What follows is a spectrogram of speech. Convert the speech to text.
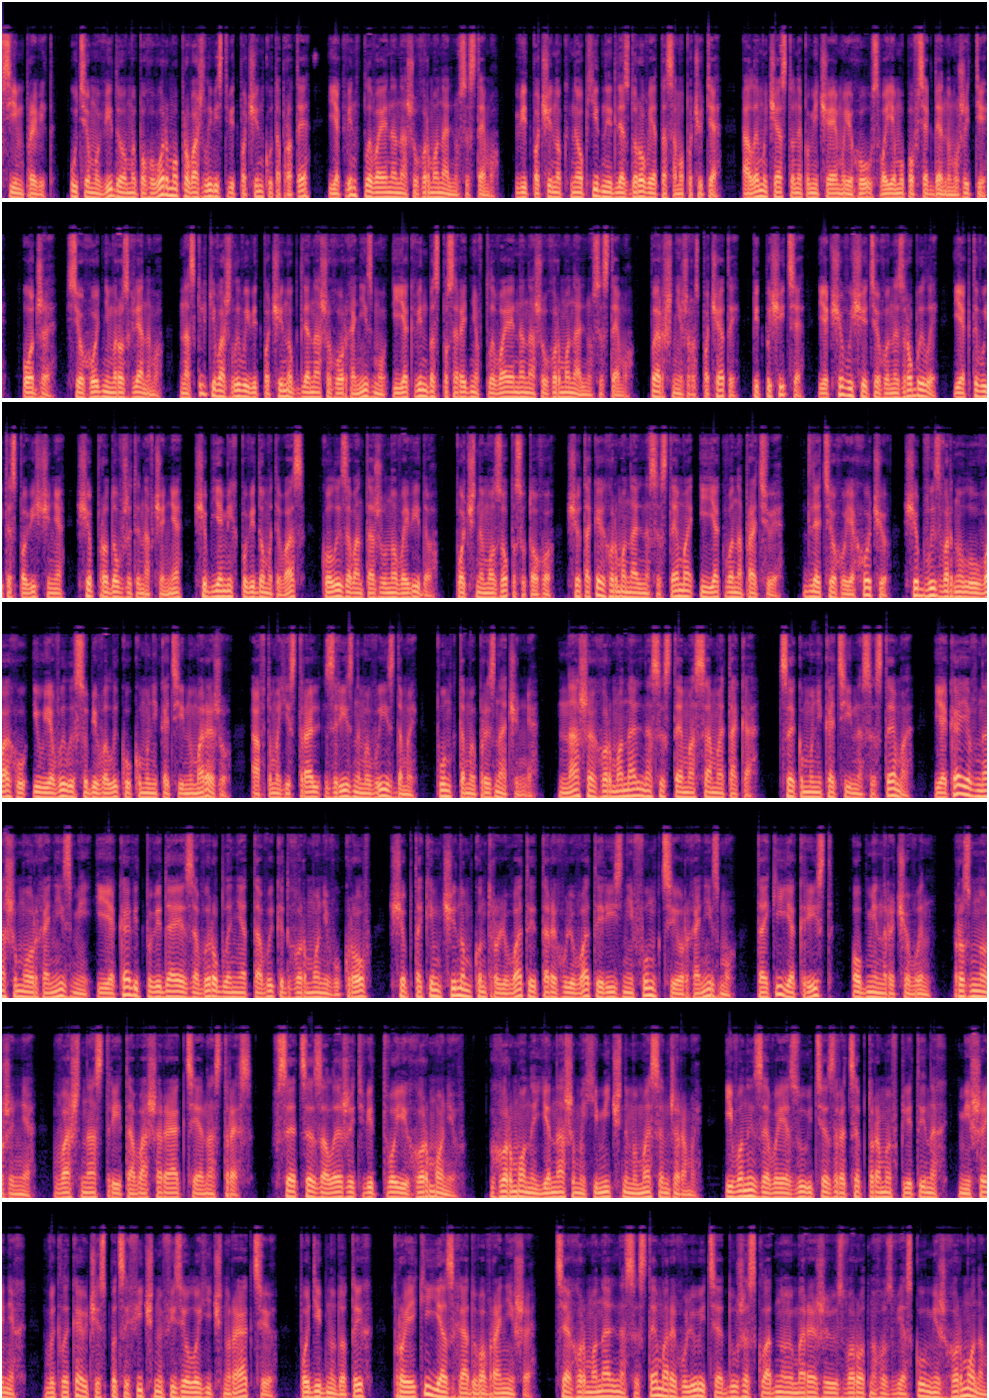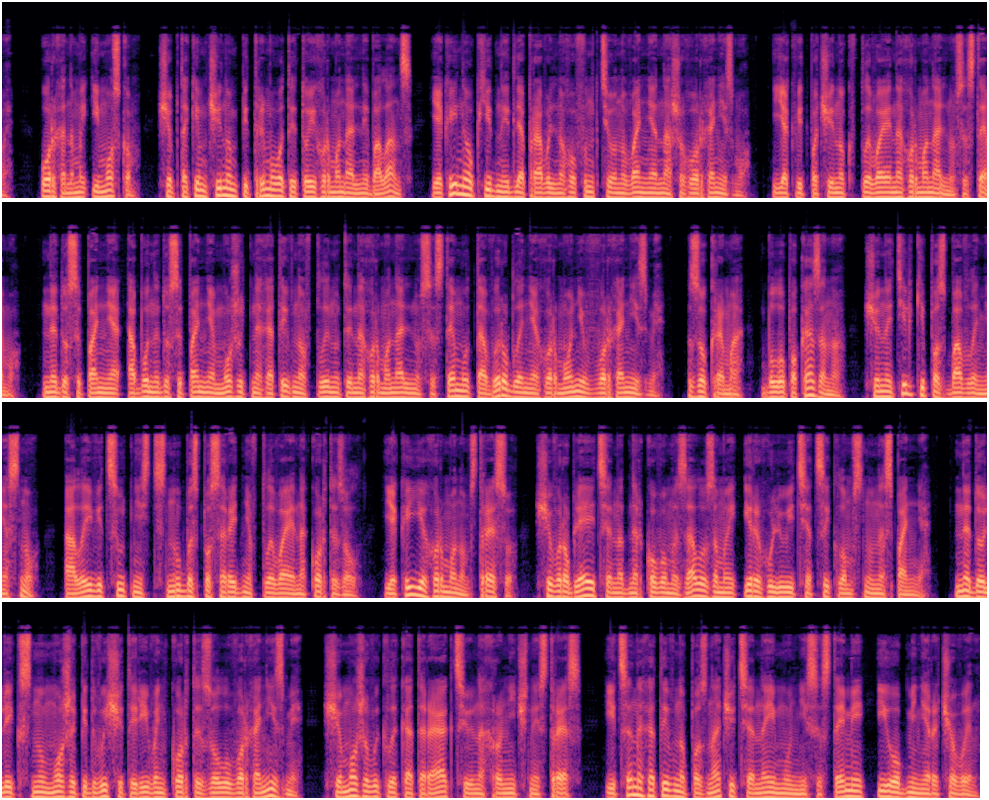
Всім привіт! У цьому відео ми поговоримо про важливість відпочинку та про те, як він впливає на нашу гормональну систему. Відпочинок необхідний для здоров'я та самопочуття, але ми часто не помічаємо його у своєму повсякденному житті. Отже, сьогодні ми розглянемо, наскільки важливий відпочинок для нашого організму і як він безпосередньо впливає на нашу гормональну систему. Перш ніж розпочати, підпишіться, якщо ви ще цього не зробили, і активуйте сповіщення, щоб продовжити навчання, щоб я міг повідомити вас, коли завантажу нове відео. Почнемо з опису того, що таке гормональна система і як вона працює. Для цього я хочу, щоб ви звернули увагу і уявили собі велику комунікаційну мережу, автомагістраль з різними виїздами, пунктами призначення. Наша гормональна система саме така. Це комунікаційна система, яка є в нашому організмі і яка відповідає за вироблення та викид гормонів у кров, щоб таким чином контролювати та регулювати різні функції організму, такі як ріст, обмін речовин, розмноження, ваш настрій та ваша реакція на стрес. Все це залежить від твоїх гормонів. Гормони є нашими хімічними месенджерами, і вони завиязуються з рецепторами в клітинах, мішенях, викликаючи специфічну фізіологічну реакцію, подібну до тих, про які я згадував раніше. Ця гормональна система регулюється дуже складною мережею зворотного зв'язку між гормонами, органами і мозком, щоб таким чином підтримувати той гормональний баланс, який необхідний для правильного функціонування нашого організму. Як відпочинок впливає на гормональну систему. Недосипання або недосипання можуть негативно вплинути на гормональну систему та вироблення гормонів в організмі. Зокрема, було показано, що не тільки позбавлення сну, але й відсутність сну безпосередньо впливає на кортизол, який є гормоном стресу, що виробляється над нерковими залозами і регулюється циклом сну неспання. Недолік сну може підвищити рівень кортизолу в організмі, що може викликати реакцію на хронічний стрес, і це негативно позначиться на імунній системі і обміні речовин.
